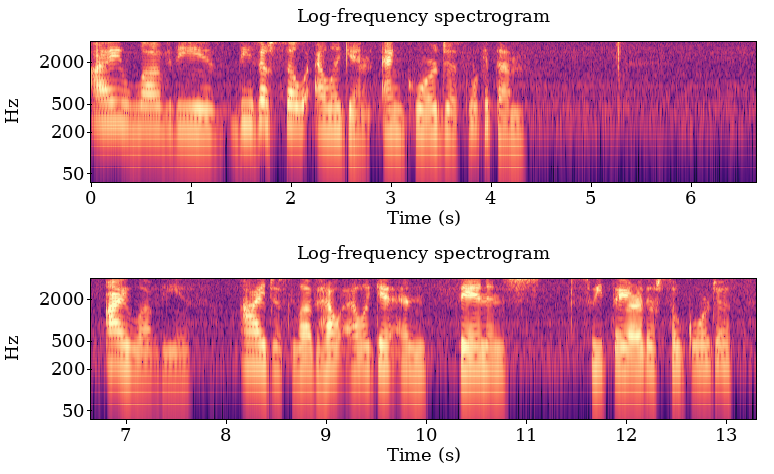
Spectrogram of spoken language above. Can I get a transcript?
I love these. These are so elegant and gorgeous. Look at them. I love these. I just love how elegant and thin and sweet they are. They're so gorgeous.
